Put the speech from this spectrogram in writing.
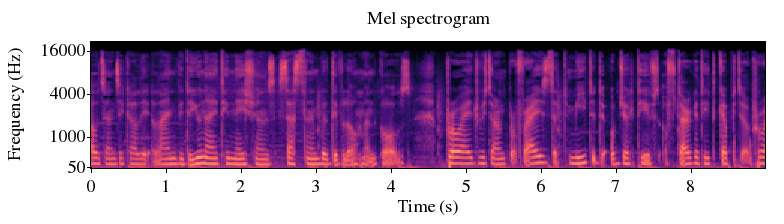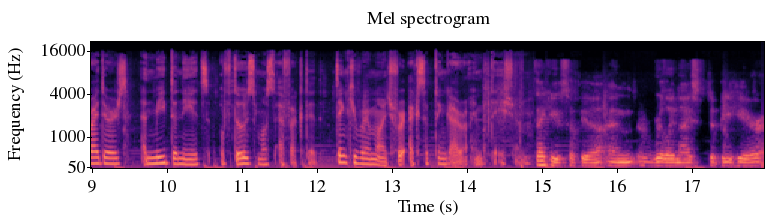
authentically align with the United Nations Sustainable Development Goals, provide return profiles that meet the objectives of targeted capital providers, and meet the needs of those most affected. Thank you very much for accepting our invitation. Thank you, Sophia, and really nice to be here.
